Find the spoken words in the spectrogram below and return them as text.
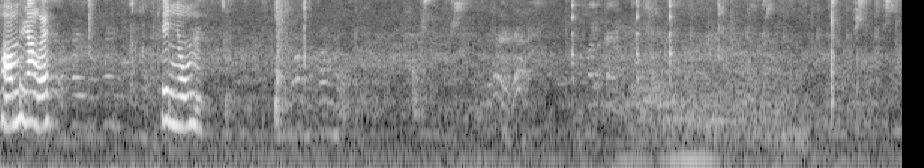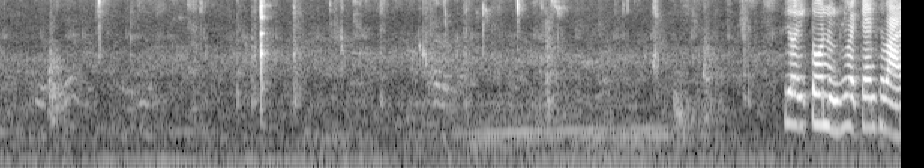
หอมพี่น้องเอ้ยขึ้นนุ่มเหลืออีกตัวหนึ่งที่ไว้แกงสบาย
